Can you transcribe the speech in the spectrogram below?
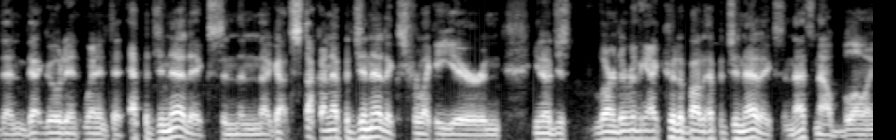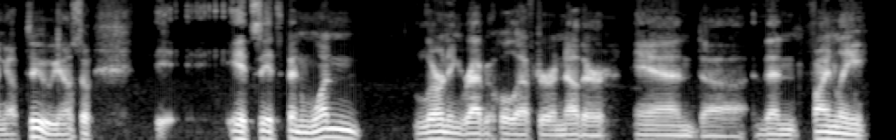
then that go to, went into epigenetics and then i got stuck on epigenetics for like a year and you know just learned everything i could about epigenetics and that's now blowing up too you know. So it, it's it's been one learning rabbit hole after another and uh, then finally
